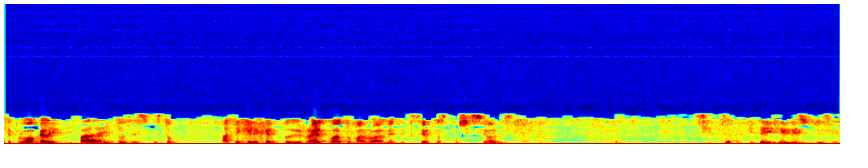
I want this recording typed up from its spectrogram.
Se provoca la intifada y entonces esto hace que el ejército de Israel pueda tomar nuevamente ciertas posiciones. Si a ti te dicen eso, tú dices,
